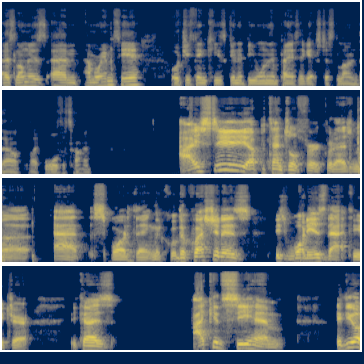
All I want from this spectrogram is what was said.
as long as um, Amorim's here, or do you think he's going to be one of them players that gets just loaned out like all the time? I see a potential for Quaresma at Sporting. The, the question is, is what is that future? Because I could see him if you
